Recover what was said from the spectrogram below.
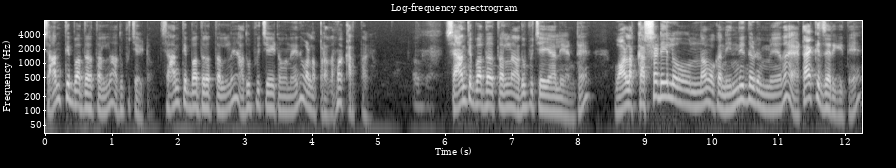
శాంతి భద్రతల్ని అదుపు చేయటం. శాంతి భద్రతల్ని అదుపు చేయటం అనేది వాళ్ళ ప్రథమ కర్తవ్యం. శాంతి భద్రతలను అదుపు చేయాలి అంటే వాళ్ళ కస్టడీలో ఉన్న ఒక నిందితుడి మీద అటాక్ జరిగితే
